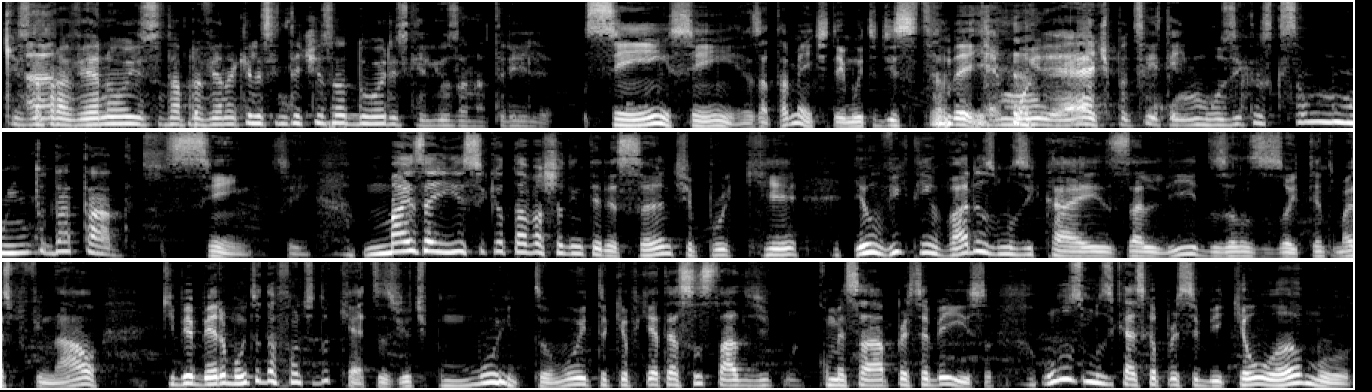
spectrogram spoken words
Que isso dá, ah, pra ver no, isso dá pra ver naqueles sintetizadores que ele usa na trilha. Sim, sim, exatamente. Tem muito disso também. É, muito, é tipo assim, tem músicas que são muito datadas. Sim, sim. Mas é isso que eu tava achando interessante, porque eu vi que tem vários musicais ali dos anos 80, mais pro final, que beberam muito da fonte do Cats, viu? Tipo, muito, muito, que eu fiquei até assustado de começar a perceber isso. Um dos musicais que eu percebi que eu amo,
